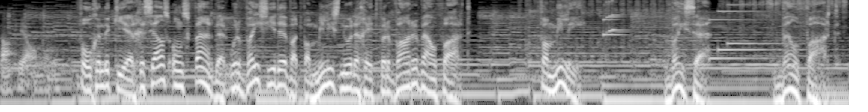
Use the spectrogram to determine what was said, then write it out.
dankie almal. Volgende keer gesels ons verder oor wyshede wat families nodig het vir ware welvaart. Familie. Wyse. Welvaart.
